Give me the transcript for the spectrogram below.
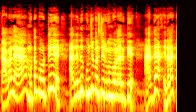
தவளை முட்டை போட்டு அதுல இருந்து குஞ்சு பறிச்சிருக்கும் போல இருக்கு. அதான் இதெல்லாம்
